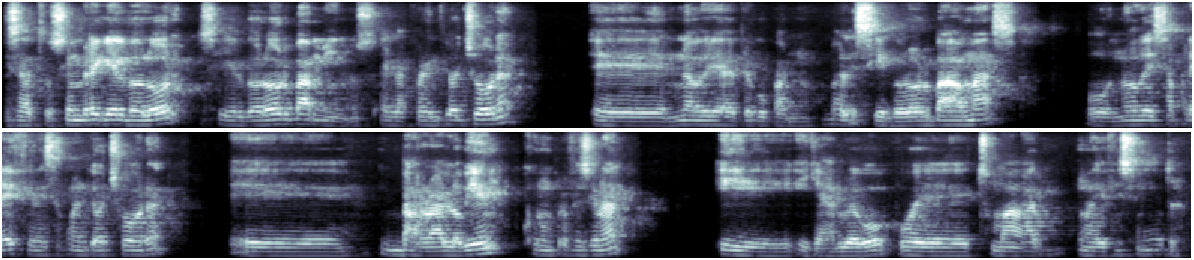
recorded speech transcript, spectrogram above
Exacto, siempre que el dolor, si el dolor va menos en las 48 horas, eh, no debería de preocuparnos, ¿vale? Si el dolor va más o no desaparece en esas 48 horas, eh, valorarlo bien con un profesional y, ya luego pues tomar una decisión u otra.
